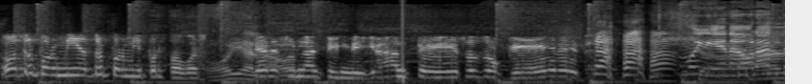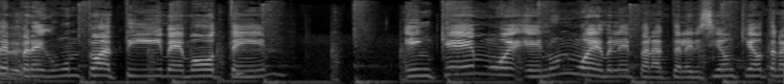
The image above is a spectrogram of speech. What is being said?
Otro por mí, otro por mí, por favor. Oye, Eres un antimigrante, eso es lo que eres. Muy bien, ahora te pregunto a ti, Bebote. ¿En qué mue- en un mueble para televisión qué otro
